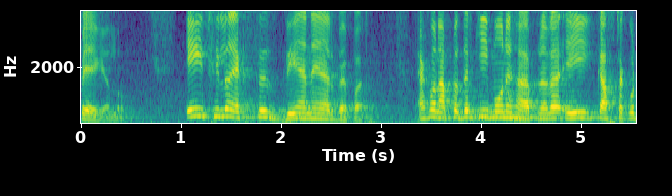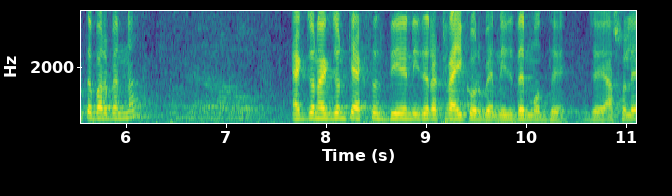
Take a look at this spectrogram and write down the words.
পেয়ে গেল। এই ছিল অ্যাক্সেস দেয়া নেয়ার ব্যাপার। এখন আপনাদের কি মনে হয়, আপনারা এই কাজটা করতে পারবেন না? একজন একজনকে অ্যাক্সেস দিয়ে নিজেরা ট্রাই করবেন নিজেদের মধ্যে যে আসলে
